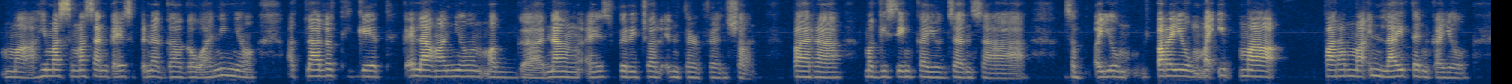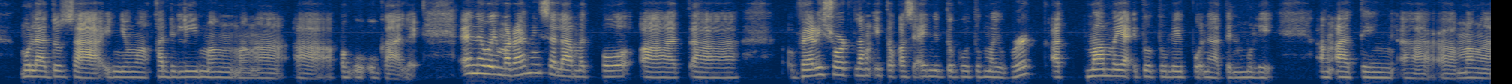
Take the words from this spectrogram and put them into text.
mahimasmasan kayo sa pinaggagawa ninyo at lalo't higit kailangan nyo mag ah, ng eh, spiritual intervention para magising kayo diyan sa sa yung para yung ma, ma para ma-enlighten kayo mula doon sa inyong mga kadilimang mga ah, pag-uugali. Anyway, maraming salamat po at ah, very short lang ito kasi I need to go to my work at mamaya itutuloy po natin muli ang ating ah, ah, mga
